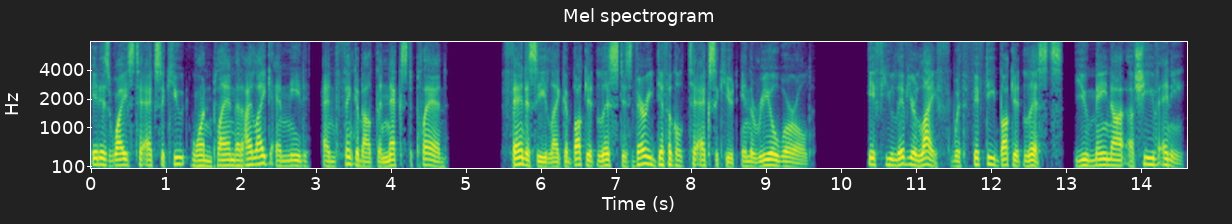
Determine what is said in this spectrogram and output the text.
It is wise to execute one plan that I like and need and think about the next plan. Fantasy like a bucket list is very difficult to execute in the real world. If you live your life with 50 bucket lists, you may not achieve any.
